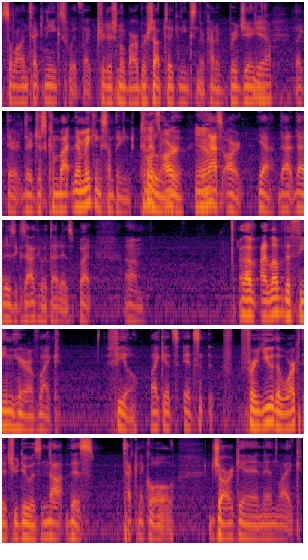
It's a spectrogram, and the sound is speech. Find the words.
salon techniques with like traditional barbershop techniques, and they're kind of bridging. yeah like they're they're just combine. They're making something totally art, new, you know? and that's art. Yeah, that that is exactly what that is. But um, I love I love the theme here of like feel. Like it's it's for you the work that you do is not this technical jargon and like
